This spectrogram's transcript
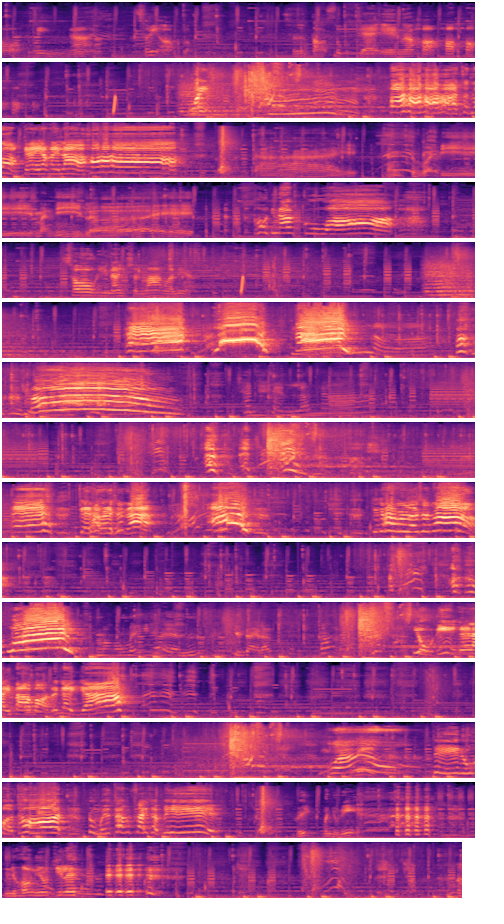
ออกนี่ง่ายฉันไม่ออกหรอกฉันจะต่อสู้กับแกเองนะฮ่าฮ่าฮ่าฮ่าเว้ยอืม จะหลอกแกยังไงล่ะฮ่าฮ่าได้นั่งตัวดีมานี่เลย โอ้ยน่ากลัว โชคดีนะอยู่ชั้นล่างแล้วเนี่ยเหรออ้ อะไรฉันอะอ้ายแกทำอะไรฉันอะว้ายมองไม่เห็น อยู่ไหนแล้วอยู่นี่ไงไรตาบอดได้ไงยะว้านี่วพี่หนูขอโทษหนูไม่ได้ตั้งใจค่ะพี่ เฮ้ย มันอยู่นี่ มันอยู่ห้องนี้เมื่อกี้เลย อุ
